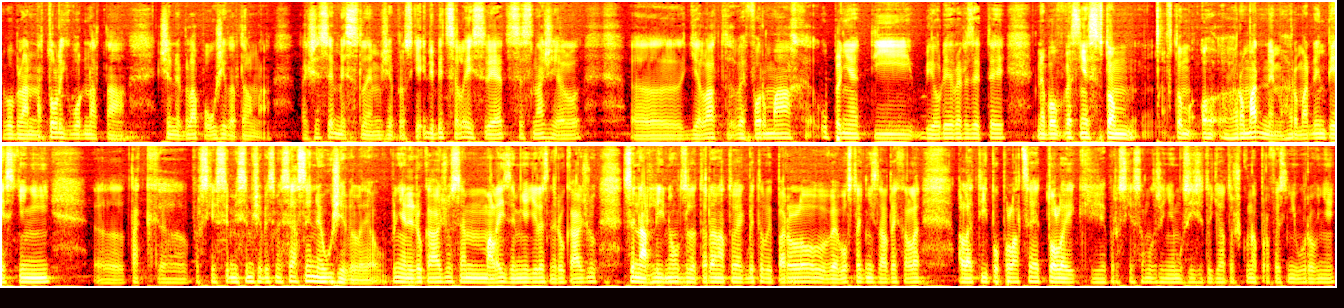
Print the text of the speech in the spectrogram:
nebo byla natolik vodnatná, že nebyla používatelná. Takže si myslím, že prostě i kdyby celý svět se snažil uh, dělat ve formách úplně té biodiverzity, nebo vlastně v tom, v tom hromadném, hromadném pěstění, uh, tak uh, prostě si myslím, že bychom se asi neuživili. Jo. Úplně nedokážu, jsem malý země zemědělec, nedokážu se nadhlídnout z letadla na to, jak by to vypadalo ve ostatních státech, ale, ale té populace je tolik, že prostě samozřejmě musí si to dělat trošku na profesní úrovni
